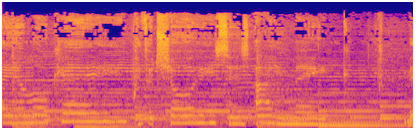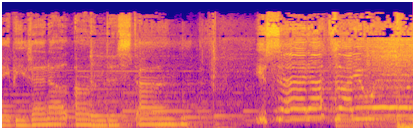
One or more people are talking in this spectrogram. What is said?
I am okay with the choices I make. Maybe then I'll understand. You said I'd fly away,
